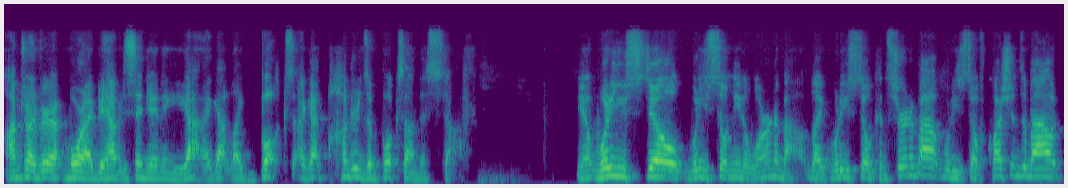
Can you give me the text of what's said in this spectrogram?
I'm trying to figure out more. I'd be happy to send you anything you got. I got like books. I got hundreds of books on this stuff. You know, what do you still what do you still need to learn about? Like, what are you still concerned about? What do you still have questions about?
